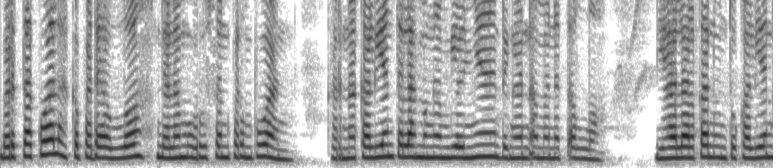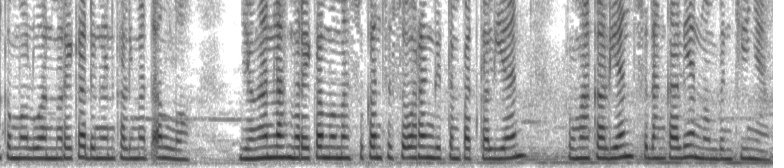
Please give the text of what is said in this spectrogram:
Bertakwalah kepada Allah dalam urusan perempuan karena kalian telah mengambilnya dengan amanat Allah. Dihalalkan untuk kalian kemaluan mereka dengan kalimat Allah. Janganlah mereka memasukkan seseorang di tempat kalian, rumah kalian, sedang kalian membencinya.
